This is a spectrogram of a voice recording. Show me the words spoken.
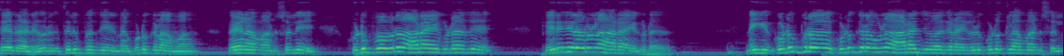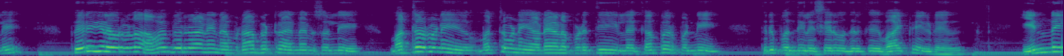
சேர்றாரு இவருக்கு திருப்பந்தி நான் கொடுக்கலாமா வேணாமான்னு சொல்லி கொடுப்பவரும் ஆராயக்கூடாது பெறுகிறவர்களும் ஆராயக்கூடாது. இன்றைக்கி கொடுக்குற கொடுக்குறவங்களும் ஆராய்ஞ்சு பார்க்குறாங்க இவர் கொடுக்கலாமான்னு சொல்லி பெறுகிறவர்களும் அவன் பெறுறானே நான் நான் பெற்றா என்னன்னு சொல்லி மற்றவனை மற்றவனை அடையாளப்படுத்தி இல்லை கம்பேர் பண்ணி திருப்பந்தியில் சேருவதற்கு வாய்ப்பே கிடையாது. என்னை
